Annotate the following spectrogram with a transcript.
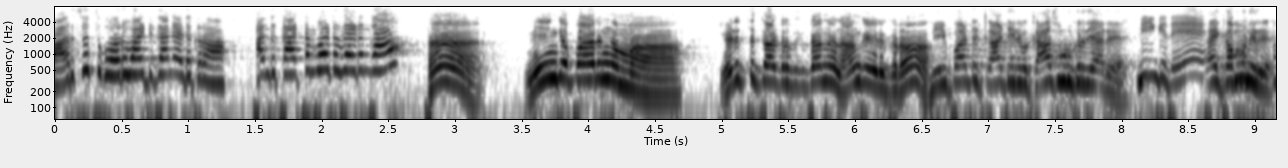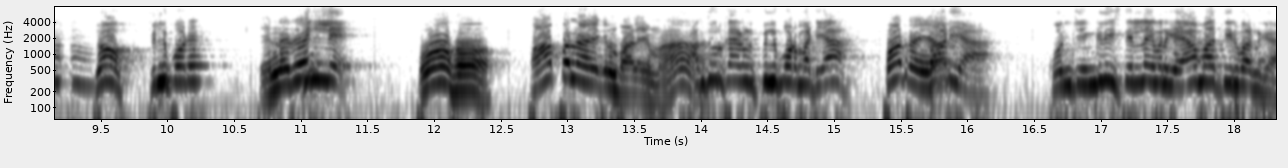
வருஷத்துக்கு ஒரு வாட்டி தானே எடுக்கிறோம். அந்த கட்டம் போட்டது எடுங்க. நீங்க பாருங்கம்மா. எடுத்து காட்டுறதுக்கு தானே நாங்க இருக்கிறோம். நீ பாட்டு காட்டிடுவ காசு கொடுக்கறது யாரு? நீங்க இது ஐய் கம்முனு இரு. யோ பில்லு போடு. என்னது? பில்லு. ஓஹோ பாப்பநாயகன் பாளையமா? அந்த ஊருக்காரங்களுக்கு பில்லு போட மாட்டியா? போடுறேன் போடியா? கொஞ்சம் இங்கிலீஷ் தெரியல இவனுக்கு ஏமாத்திடுவானுங்க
